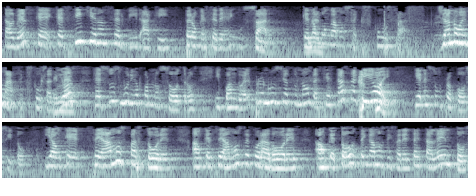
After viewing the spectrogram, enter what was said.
Tal vez que sí quieran servir aquí, pero que se dejen usar, que no pongamos excusas. Ya no hay más excusas. Dios, Jesús murió por nosotros y cuando Él pronuncia tu nombre, si estás aquí hoy, tienes un propósito. Y aunque seamos pastores, aunque seamos decoradores, aunque todos tengamos diferentes talentos,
